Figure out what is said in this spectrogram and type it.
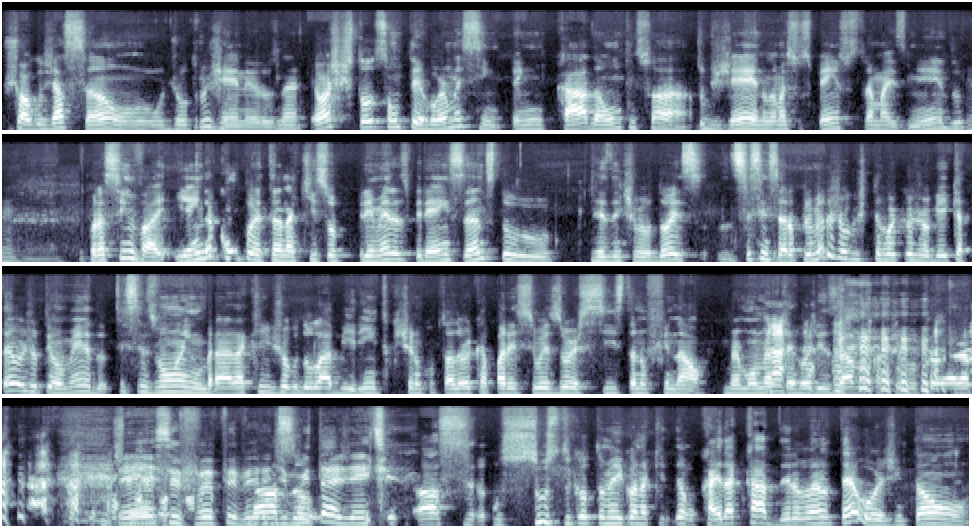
jogos de ação ou de outros gêneros, né? Eu acho que todos são terror, mas sim, tem cada um tem sua subgênero, é mais suspense, outro é mais medo, Uhum. e por assim vai. E ainda completando aqui sua primeira experiência, antes do Resident Evil 2, ser sincero, o primeiro jogo de terror que eu joguei, que até hoje eu tenho medo, vocês vão lembrar, aquele jogo do labirinto que tinha no computador que aparecia o exorcista no final. Meu irmão me aterrorizava com aquilo que eu era. Esse foi o primeiro de Nossa, muita gente. Nossa, o susto que eu tomei quando aqui, eu caí da cadeira eu até hoje. Então,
